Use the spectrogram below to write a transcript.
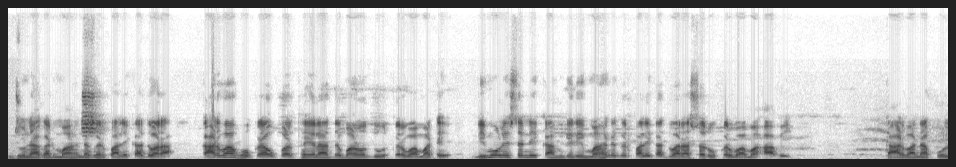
જૂનાગઢ મહાનગરપાલિકા દ્વારા કાળવા હોકરા ઉપર થયેલા દબાણો દૂર કરવા માટે ડિમોલેશનની કામગીરી મહાનગરપાલિકા દ્વારા શરૂ કરવામાં આવી. કાળવાના પુલ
